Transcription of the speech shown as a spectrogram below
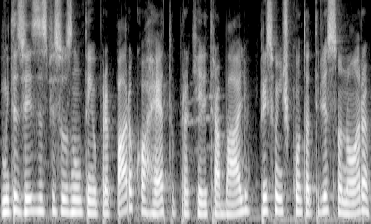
Muitas vezes as pessoas não têm o preparo correto para aquele trabalho, principalmente quanto à trilha sonora,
